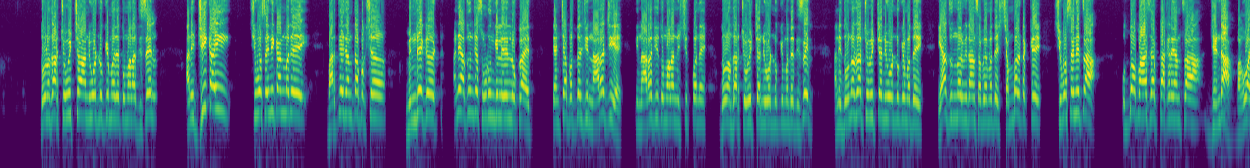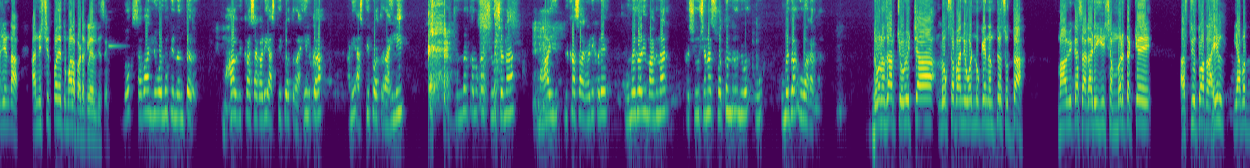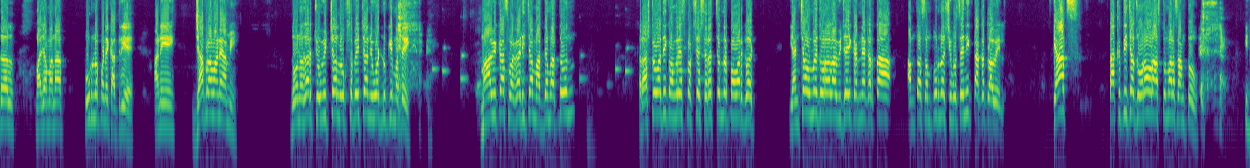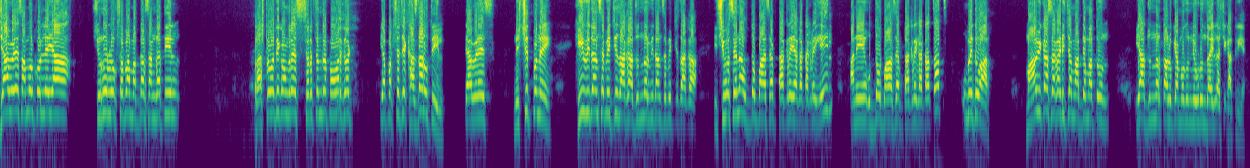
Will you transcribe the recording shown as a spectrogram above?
दोन हजार चोवीसच्या निवडणुकीमध्ये तुम्हाला दिसेल. आणि जी काही शिवसैनिकांमध्ये भारतीय जनता पक्ष मिंदे गट आणि अजून जे सोडून गेलेले लोक आहेत त्यांच्याबद्दल जी नाराजी आहे ती नाराजी तुम्हाला निश्चितपणे दोन हजार चोवीसच्या निवडणुकीमध्ये दिसेल. आणि दोन हजार चोवीसच्या निवडणुकीमध्ये या जुन्नर विधानसभेमध्ये शंभर टक्के शिवसेनेचा उद्धव बाळासाहेब ठाकरे यांचा झेंडा भगवा झेंडा हा निश्चितपणे तुम्हाला फडकलेला दिसेल. लोकसभा निवडणुकीनंतर महाविकास आघाडी अस्तित्वात राहील का? आणि अस्तित्वात राहिली जुन्नर तालुका शिवसेना महाविकास आघाडीकडे उमेदवारी मागणार का शिवसेना स्वतंत्र निवड उमेदवार उभा करणार? दोन हजार चोवीसच्या लोकसभा निवडणुकीनंतर सुद्धा महाविकास आघाडी ही शंभर टक्के अस्तित्वात राहील याबद्दल माझ्या मनात पूर्णपणे खात्री आहे. आणि ज्याप्रमाणे आम्ही दोन हजार चोवीसच्या लोकसभेच्या निवडणुकीमध्ये महाविकास आघाडीच्या माध्यमातून राष्ट्रवादी काँग्रेस पक्ष शरदचंद्र पवार गट यांच्या उमेदवाराला विजयी करण्याकरता आमचा संपूर्ण शिवसैनिक ताकद लावेल. त्याच ताकदीच्या जोरावर आज तुम्हाला सांगतो की ज्या वेळेस अमोल कोल्हे या शिरूर लोकसभा मतदारसंघातील राष्ट्रवादी काँग्रेस शरदचंद्र पवार गट या पक्षाचे खासदार होतील त्यावेळेस निश्चितपणे ही विधानसभेची जागा जुन्नर विधानसभेची जागा ही शिवसेना उद्धव बाळासाहेब ठाकरे या गटाकडे येईल आणि उद्धव बाळासाहेब ठाकरे गटाचाच उमेदवार महाविकास आघाडीच्या माध्यमातून या जुन्नर तालुक्यामधून निवडून जाईल अशी खात्री आहे.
